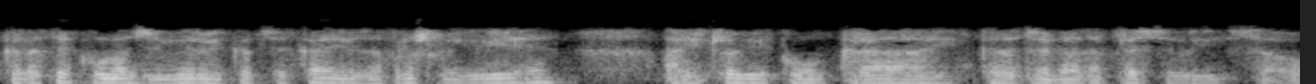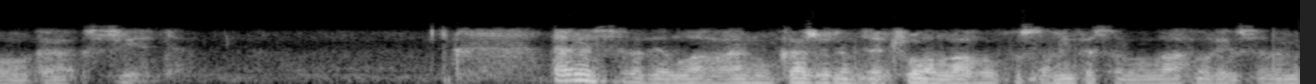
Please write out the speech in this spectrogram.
kada tek ulazi u vjeru i kad se kaje za prošle grijehe, a i čovjeku kraj kada treba da preseli sa ovoga svijeta. Enes radijallahu anhu kaže nam da je čuo Allahu poslanika sallallahu alaihi sallam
